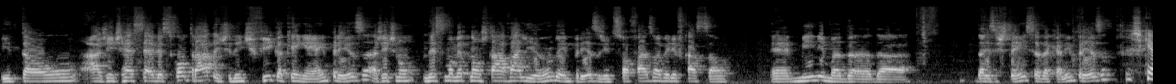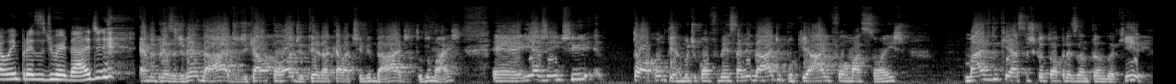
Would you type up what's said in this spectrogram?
Então, a gente recebe esse contrato, a gente identifica quem é a empresa. A gente, não, nesse momento, não está avaliando a empresa, a gente só faz uma verificação é, mínima da, da, da, existência daquela empresa. De que é uma empresa de verdade. É uma empresa de verdade, de que ela pode ter aquela atividade e tudo mais. É, e a gente troca um termo de confidencialidade, porque há informações, mais do que essas que eu estou apresentando aqui,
